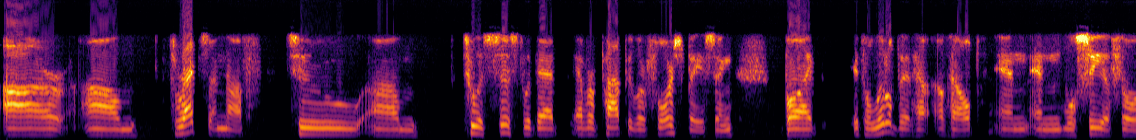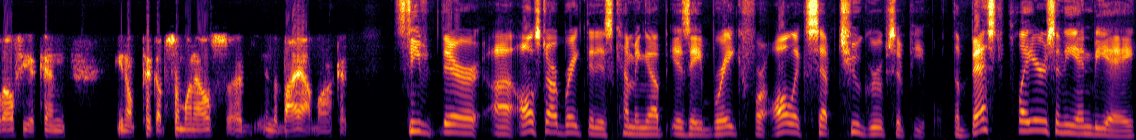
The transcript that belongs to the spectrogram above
are um, threats enough to um, to assist with that ever popular floor spacing, but it's a little bit of help, and and we'll see if Philadelphia can, you know, pick up someone else uh, in the buyout market. Steve, their uh, All Star break that is coming up is a break for all except two groups of people: the best players in the NBA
